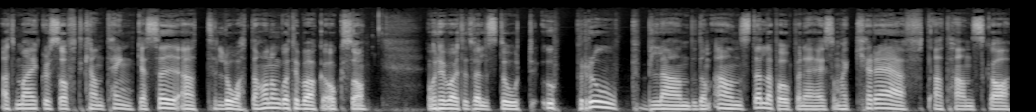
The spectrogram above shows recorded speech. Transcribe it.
att Microsoft kan tänka sig att låta honom gå tillbaka också. Och det har varit ett väldigt stort upprop bland de anställda på OpenAI som har krävt att han ska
